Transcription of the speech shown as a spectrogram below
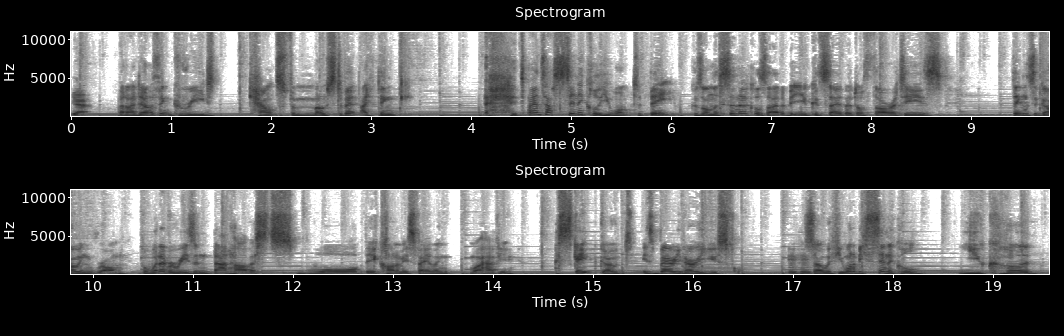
Yeah. But I don't think greed counts for most of it. I think it depends how cynical you want to be. Because on the cynical side of it, you could say that authorities, things are going wrong. For whatever reason, bad harvests, war, the economy's failing, what have you. A scapegoat is very, very useful. Mm-hmm. So if you want to be cynical, you could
